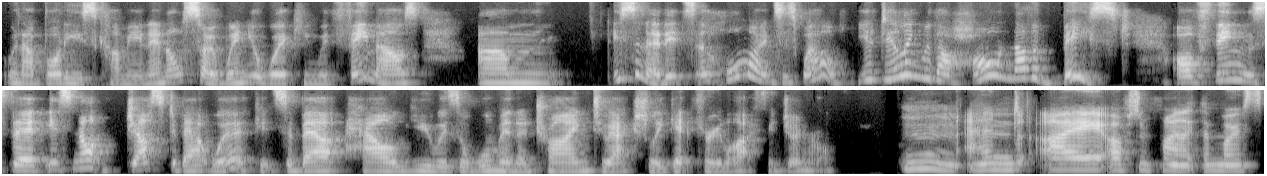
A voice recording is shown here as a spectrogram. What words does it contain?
when our bodies come in. And also, when you're working with females, um, isn't it? It's hormones as well. You're dealing with a whole nother beast of things that is not just about work. It's about how you as a woman are trying to actually get through life in general. Mm, and I often find like the most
